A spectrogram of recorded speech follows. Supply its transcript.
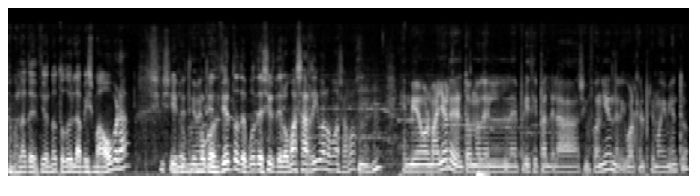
Llama la atención, ¿no? Todo en la misma obra, sí, sí, en un mismo concierto te puedes ir de lo más arriba a lo más abajo. En mi mayor, en el tono del principal de la sinfonía, igual que el primer movimiento,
